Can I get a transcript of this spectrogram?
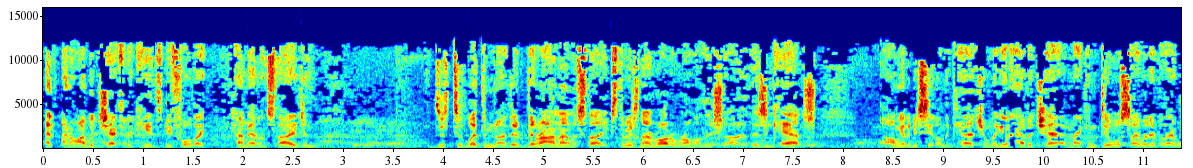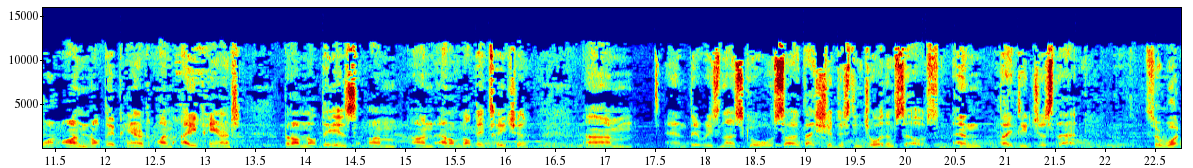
And, and I would chat to the kids before they came out on stage and just to let them know there, there are no mistakes. There is no right or wrong on this show. There's a couch. I'm going to be sitting on the couch and we're going to have a chat and they can do or say whatever they want. I'm not their parent. I'm a parent, but I'm not theirs. I'm, I'm and I'm not their teacher. Um, and there is no score, so they should just enjoy themselves. And they did just that. So what,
